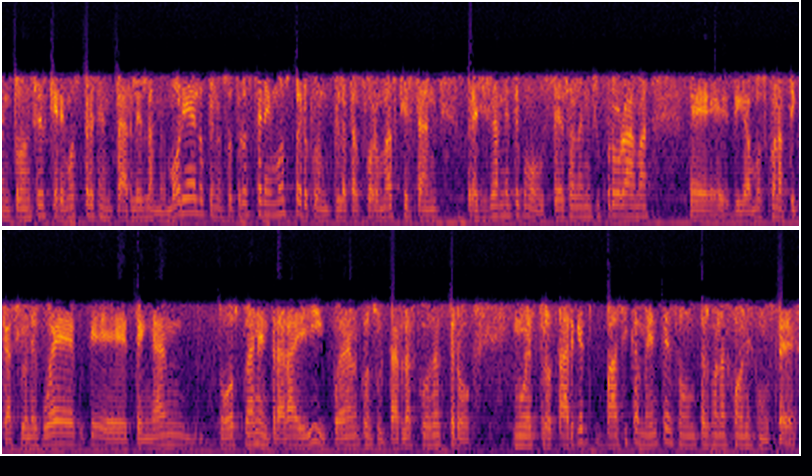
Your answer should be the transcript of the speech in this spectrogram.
Entonces queremos presentarles la memoria de lo que nosotros tenemos, pero con plataformas que están precisamente como ustedes hablan en su programa, eh, digamos con aplicaciones web, que tengan, todos puedan entrar ahí y puedan consultar las cosas, pero nuestro target básicamente son personas jóvenes como ustedes.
